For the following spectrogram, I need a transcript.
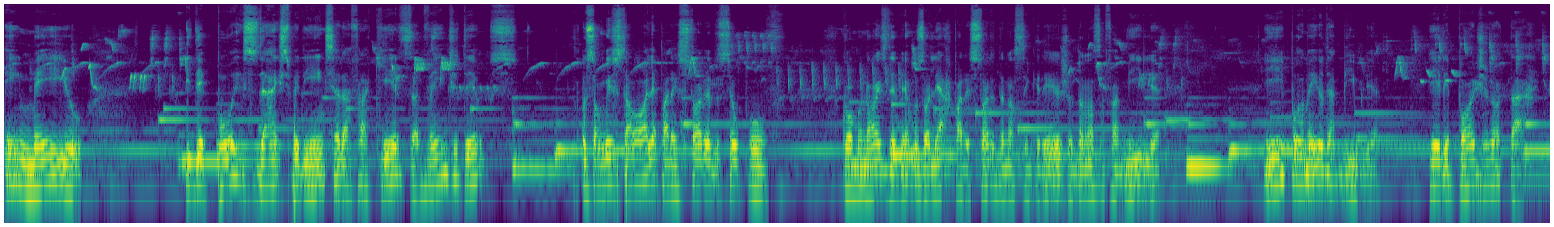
em meio e depois da experiência da fraqueza vem de Deus. O salmista olha para a história do seu povo, como nós devemos olhar para a história da nossa igreja, da nossa família, e por meio da Bíblia, ele pode notar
